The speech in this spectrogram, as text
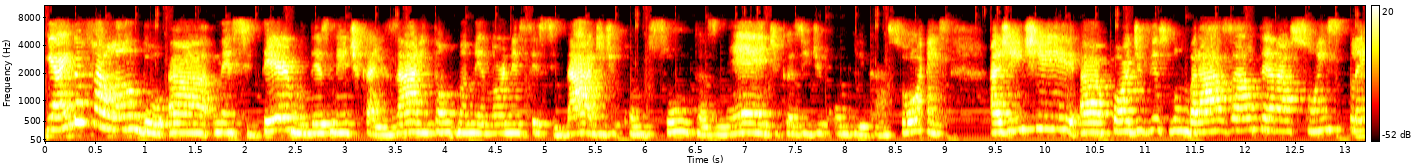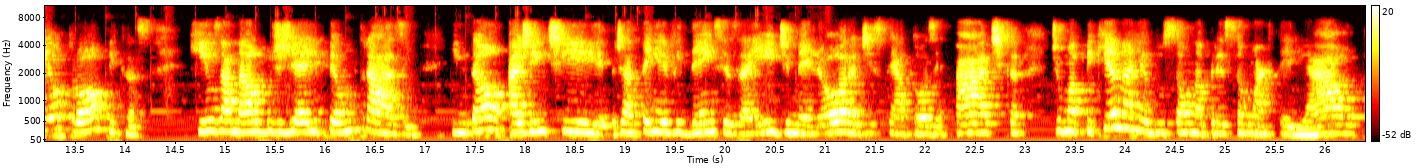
E ainda falando ah, nesse termo, desmedicalizar, então uma menor necessidade de consultas médicas e de complicações, a gente ah, pode vislumbrar as alterações pleiotrópicas que os análogos de GLP-1 trazem. Então, a gente já tem evidências aí de melhora de esteatose hepática, de uma pequena redução na pressão arterial,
